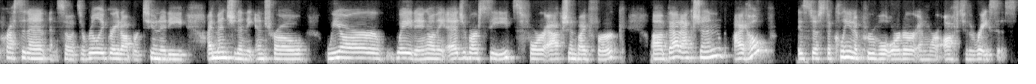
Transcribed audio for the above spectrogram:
precedent. And so it's a really great opportunity. I mentioned in the intro, we are waiting on the edge of our seats for action by FERC. Um, that action, I hope, is just a clean approval order and we're off to the races.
